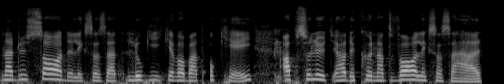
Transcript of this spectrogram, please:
när du sa det liksom så att logiken var bara att okej, absolut, jag hade kunnat vara liksom så här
